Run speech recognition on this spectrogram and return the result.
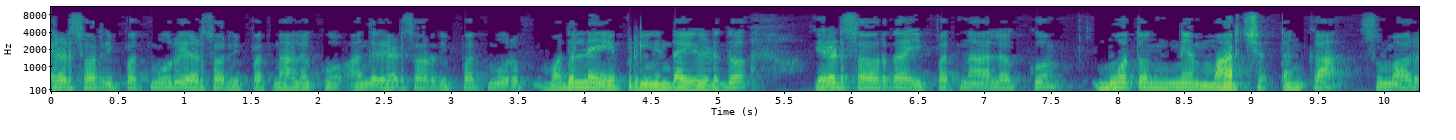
ಎರಡು ಸಾವಿರದ ಇಪ್ಪತ್ತ್ಮೂರು ಎರಡು ಸಾವಿರದ ಇಪ್ಪತ್ತ್ನಾಲ್ಕು ಅಂದರೆ ಎರಡು ಸಾವಿರದ ಇಪ್ಪತ್ತ್ಮೂರು ಮೊದಲನೇ ಏಪ್ರಿಲ್ನಿಂದ ಹಿಡಿದು ಎರಡು ಸಾವಿರದ ಇಪ್ಪತ್ತ್ನಾಲ್ಕು ಮೂವತ್ತೊಂದನೇ ಮಾರ್ಚ್ ತನಕ ಸುಮಾರು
